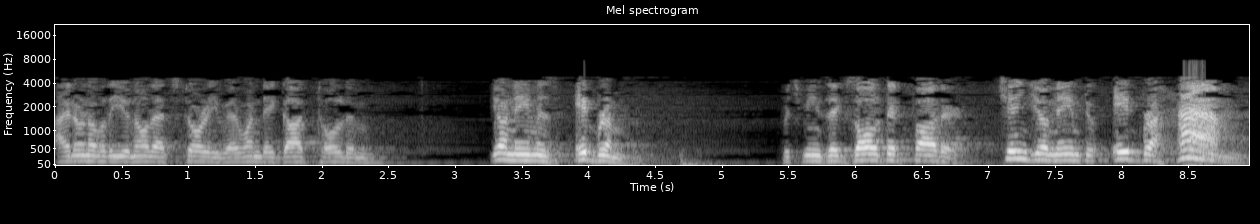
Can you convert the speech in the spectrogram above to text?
I don't know whether you know that story where one day God told him, Your name is Abram, which means exalted father. Change your name to Abraham,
